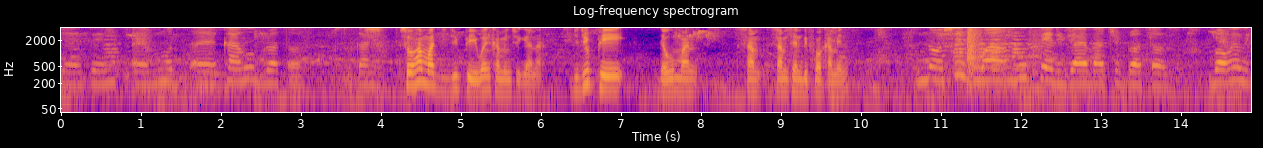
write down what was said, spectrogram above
Yes, the uh, uh, car who brought us to Ghana. So how much did you pay when coming to Ghana? Did you pay the woman some something before coming? No, she's the one who paid the driver to brought us. But when we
